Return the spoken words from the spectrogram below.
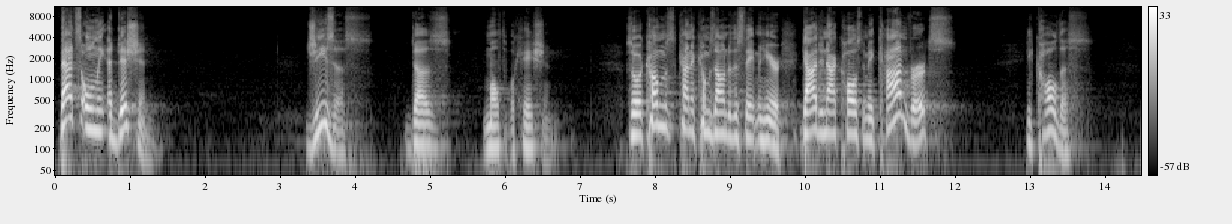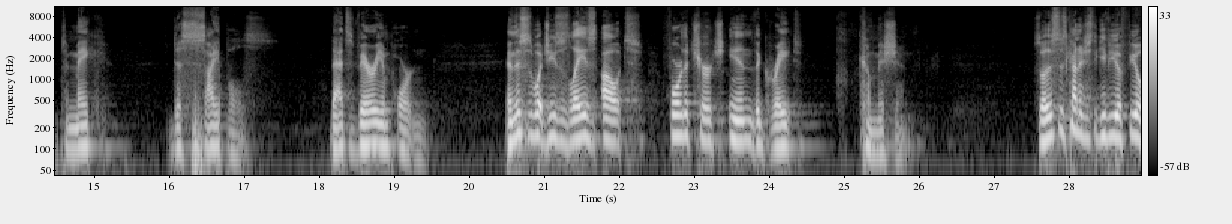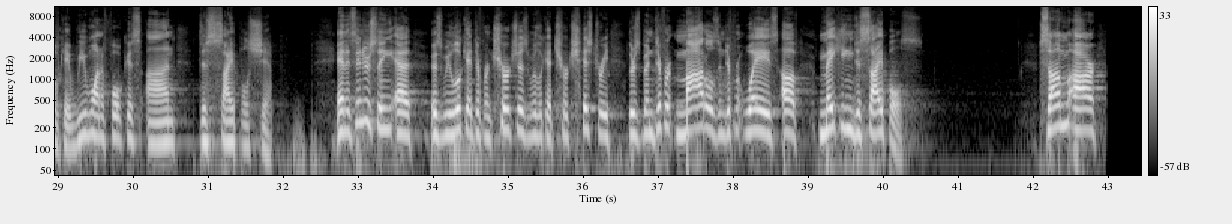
That's only addition. Jesus does multiplication. So it comes kind of comes down to the statement here. God did not call us to make converts. He called us to make disciples. That's very important. And this is what Jesus lays out for the church in the Great Commission. So, this is kind of just to give you a feel. Okay, we want to focus on discipleship. And it's interesting as, as we look at different churches, and we look at church history, there's been different models and different ways of making disciples. Some are,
